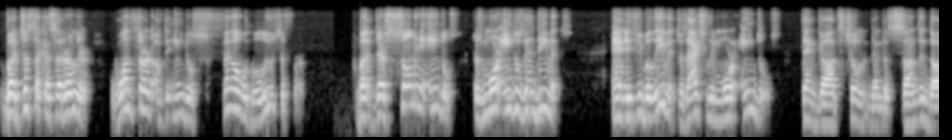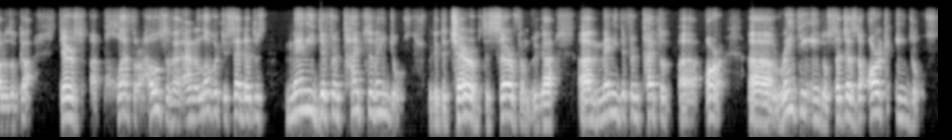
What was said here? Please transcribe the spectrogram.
But just like I said earlier, one third of the angels fell with Lucifer. But there's so many angels. There's more angels than demons. And if you believe it, there's actually more angels than God's children, than the sons and daughters of God. There's a plethora, host of it. And I love what you said that there's many different types of angels. We got the cherubs, the seraphims. We got uh, many different types of uh, uh, ranking angels, such as the archangels.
